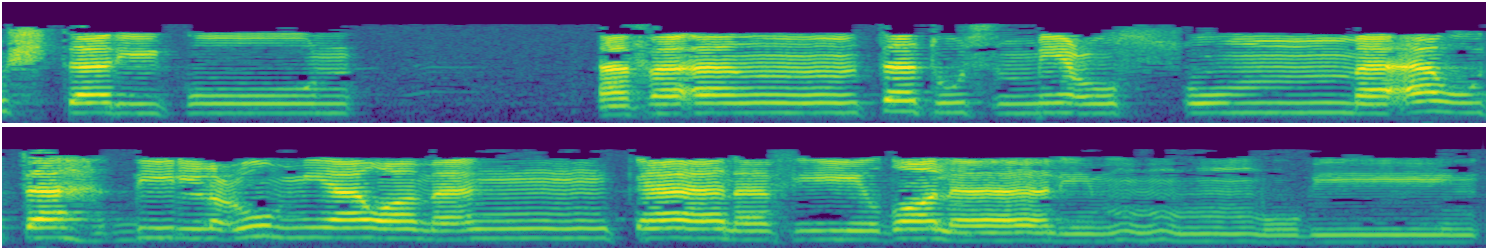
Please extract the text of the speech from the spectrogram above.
مشتركون أفأنت تسمع الصم أو تهدي العمي ومن كان في ضلال مبين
